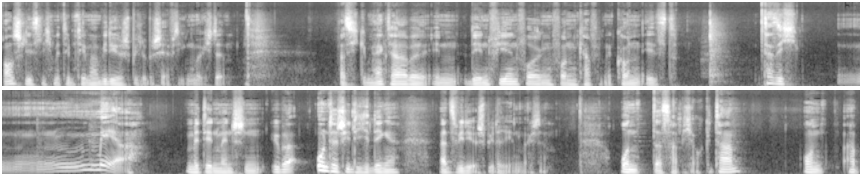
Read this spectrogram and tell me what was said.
ausschließlich mit dem Thema Videospiele beschäftigen möchte. Was ich gemerkt habe in den vielen Folgen von Kaffee mit Con ist, dass ich mehr mit den Menschen über unterschiedliche Dinge als Videospiele reden möchte. Und das habe ich auch getan und habe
